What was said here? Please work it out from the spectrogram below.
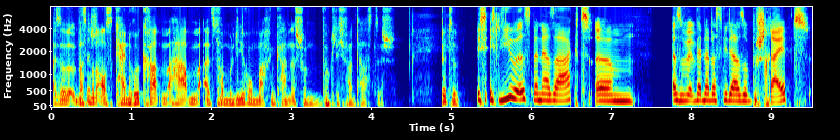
Also, was man aus kein Rückgrat haben als Formulierung machen kann, ist schon wirklich fantastisch. Bitte. Ich, ich liebe es, wenn er sagt, ähm, also wenn er das wieder so beschreibt,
